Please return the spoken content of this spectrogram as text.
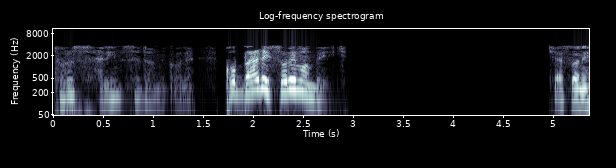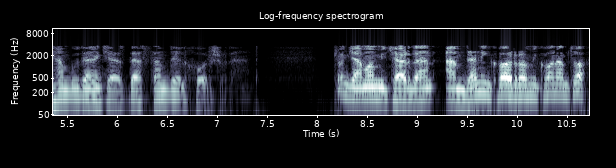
تو رو سلیم صدا می‌کنه. خب بعدش سلیمان بیک کسانی هم بودن که از دستم دلخور شدند. چون گمان می‌کردند عمدن این کار را می‌کنم تا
